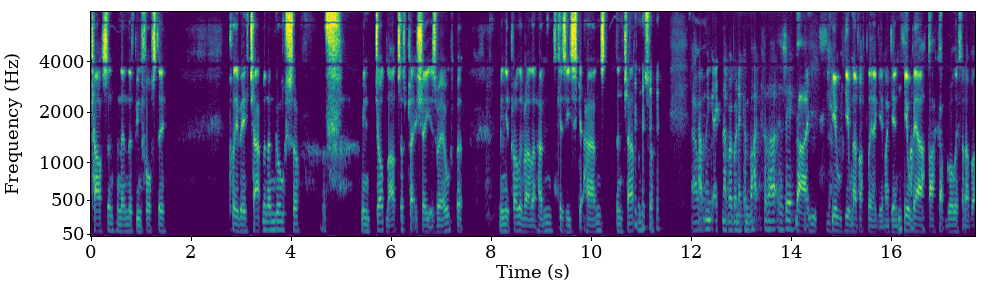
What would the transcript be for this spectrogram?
Carson, and then they've been forced to play with Chapman and goals. So, I mean, Jordan Archer's pretty shite as well, but I mean, you'd probably rather him because he's got hands than Chapman. So. I I think guy's never going to come back for that, is he? Nah, he, he'll he'll never play a game again. He'll be a backup goalie forever.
